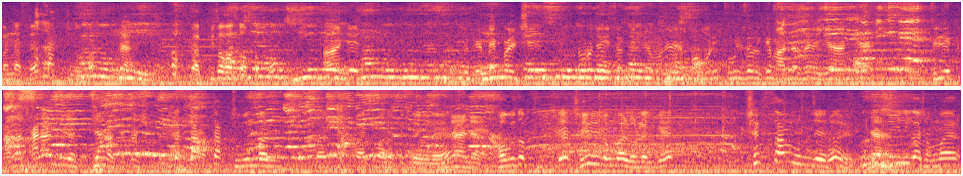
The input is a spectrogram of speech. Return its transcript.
만났어요? 딱 두 분만? 네. 그러니까 비서관도 없었고 아 이제 이렇게 맨발치 떨어져 있었기 때문에 뭐 우리 둘이서 이렇게 만나서 얘기하는 게 들리 아마 잘안 들렸지 않았을까 싶습니다. 딱딱 두 분만 말- 말씀하셨기 때문에 네, 네. 거기서 부- 제일 정말 놀란 게 책상 문제를 문재인이가 정말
